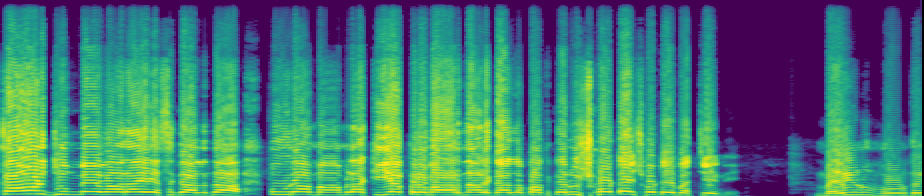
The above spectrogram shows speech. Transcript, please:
ਕੌਣ ਜ਼ਿੰਮੇਵਾਰ ਹੈ ਇਸ ਗੱਲ ਦਾ? ਪੂਰਾ ਮਾਮਲਾ ਕੀ ਆ? ਪਰਿਵਾਰ ਨਾਲ ਗੱਲਬਾਤ ਕਰੂ। ਛੋਟੇ ਛੋਟੇ ਬੱਚੇ ਨੇ। ਮੈਂ ਉਹਨੂੰ ਫੋਨ ਤੇ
